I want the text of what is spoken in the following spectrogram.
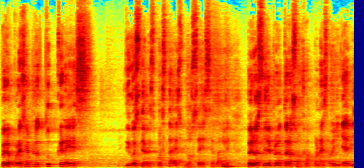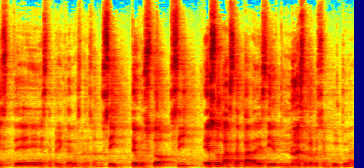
Pero por ejemplo, ¿tú crees? Digo, si la respuesta es no sé, se vale. Pero si le preguntaras a un japonés, oye, ¿ya viste esta película de Wes Anderson? Sí. ¿Te gustó? Sí. ¿Eso basta para decir no es apropiación cultural?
